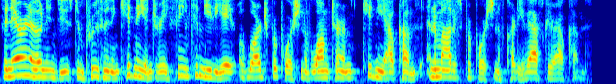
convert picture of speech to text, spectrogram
finerenone induced improvement in kidney injury seemed to mediate a large proportion of long term kidney outcomes and a modest proportion of cardiovascular outcomes.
